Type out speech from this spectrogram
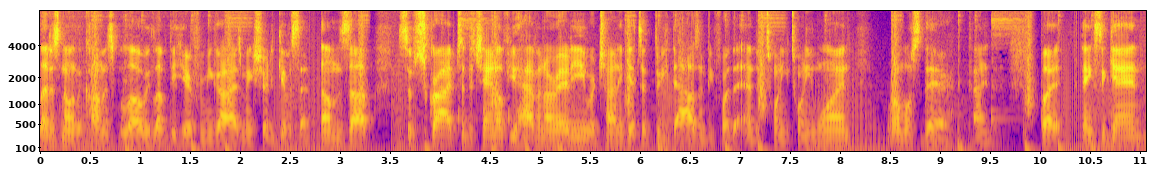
let us know in the comments below. We'd love to hear from you guys. Make sure to give us that thumbs up. Subscribe to the channel if you haven't already. We're trying to get to 3,000 before the end of 2021. We're almost there, kind of. But thanks again.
